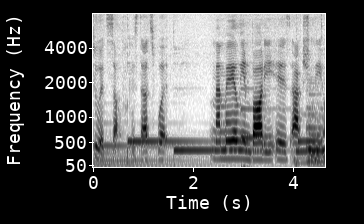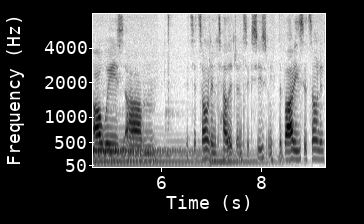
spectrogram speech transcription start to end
to itself because that's what mammalian body is actually always um, it's its own intelligence excuse me the body's its own in-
